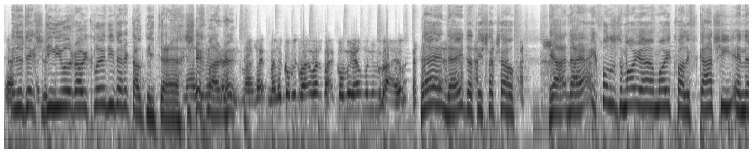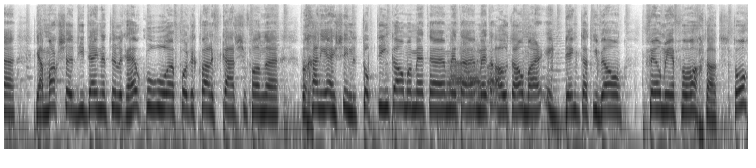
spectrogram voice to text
En dan denk je, die nieuwe rode kleur, die werkt ook niet, eh, zeg maar. maar, maar dan kom ik, maar kom ik helemaal niet meer bij hoor. Nee, nee, dat is ook zo. Ja, nou ja, ik vond het een mooie, mooie kwalificatie. En eh, ja, Max eh, die deed natuurlijk heel cool eh, voor de kwalificatie van... eh, we gaan niet eens in de top 10 komen met, eh, met, eh, met de auto. Maar ik denk dat hij wel veel meer verwacht had, toch?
